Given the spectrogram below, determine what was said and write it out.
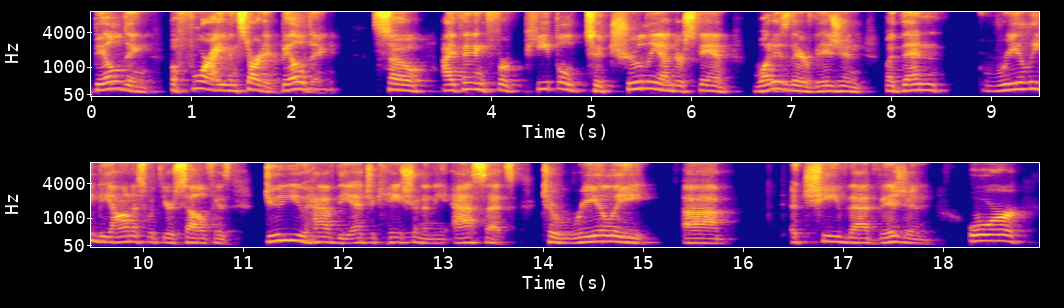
building before I even started building. So I think for people to truly understand what is their vision, but then really be honest with yourself is do you have the education and the assets to really um, achieve that vision? Or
